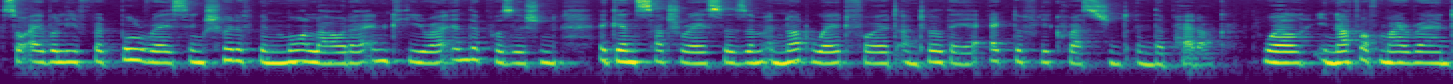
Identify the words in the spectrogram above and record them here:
So I believe Red Bull Racing should have been more louder and clearer in their position against such racism and not wait for it until they are actively questioned in the paddock. Well, enough of my rant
